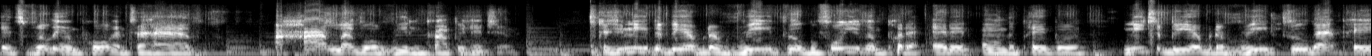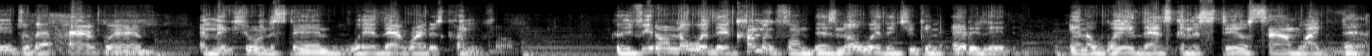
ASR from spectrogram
it's really important to have a high level of reading comprehension because you need to be able to read through before you even put an edit on the paper. You need to be able to read through that page or that paragraph and make sure you understand where that writer's coming from. Because if you don't know where they're coming from, there's no way that you can edit it in a way that's going to still sound like them.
